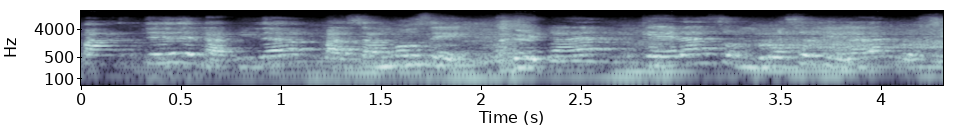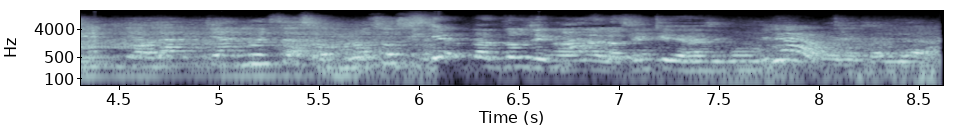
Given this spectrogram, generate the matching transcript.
parte de la vida pasamos de llegar a, que era asombroso llegar a los 100 y ahora ya no es asombroso? Que tantos llegaron a los 100 que ya así como, ya, güey, o sea, ya.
